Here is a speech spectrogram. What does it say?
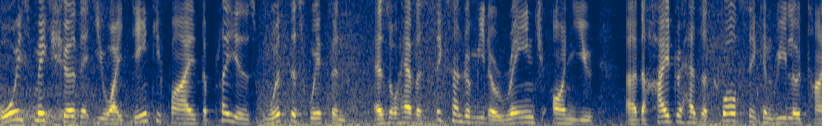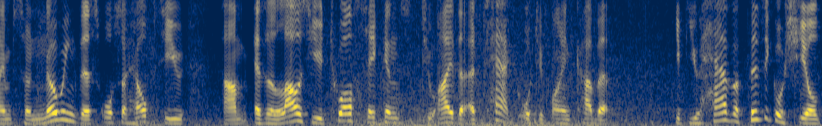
always make sure that you identify the players with this weapon as they'll have a 600 meter range on you. Uh, the Hydra has a 12 second reload time, so knowing this also helps you um, as it allows you 12 seconds to either attack or to find cover. If you have a physical shield,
